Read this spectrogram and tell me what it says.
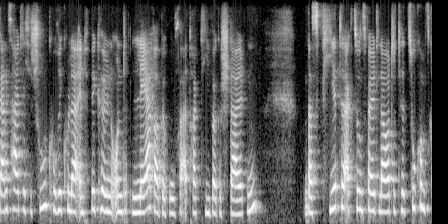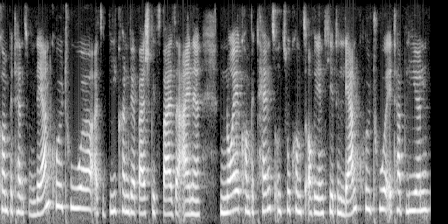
ganzheitliche Schulcurricula entwickeln und Lehrerberufe attraktiver gestalten. Das vierte Aktionsfeld lautete Zukunftskompetenz und Lernkultur. Also wie können wir beispielsweise eine neue Kompetenz- und zukunftsorientierte Lernkultur etablieren?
